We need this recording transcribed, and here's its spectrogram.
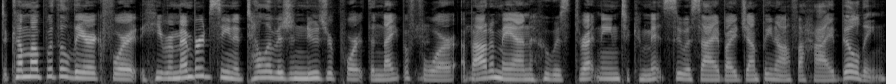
To come up with a lyric for it, he remembered seeing a television news report the night before about a man who was threatening to commit suicide by jumping off a high building.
